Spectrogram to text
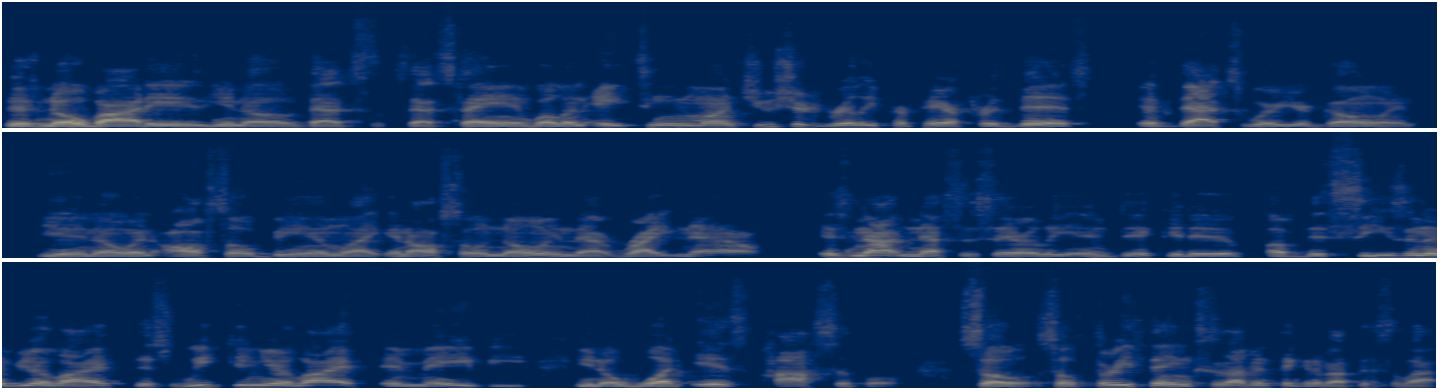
There's nobody, you know, that's that's saying, well, in 18 months, you should really prepare for this if that's where you're going you know, and also being like, and also knowing that right now is not necessarily indicative of this season of your life, this week in your life, and maybe, you know, what is possible. So, so three things, because I've been thinking about this a lot.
